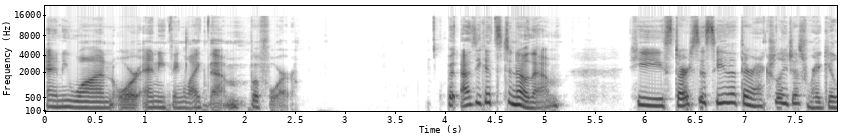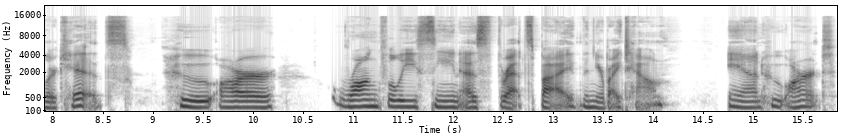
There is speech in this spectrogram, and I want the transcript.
anyone or anything like them before. But as he gets to know them, he starts to see that they're actually just regular kids who are wrongfully seen as threats by the nearby town and who aren't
